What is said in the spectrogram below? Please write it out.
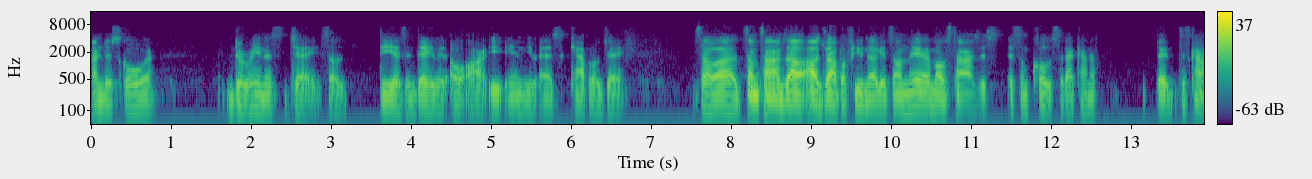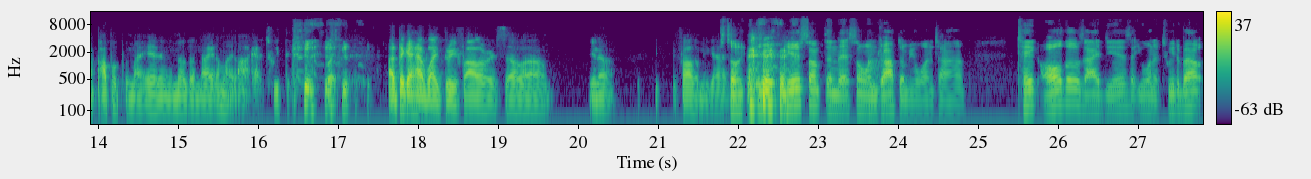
underscore Dorenus J. So D as in David, O R E N U S, capital J. So uh, sometimes I'll I'll drop a few nuggets on there. Most times it's it's some quotes that I kind of that just kind of pop up in my head in the middle of the night. I'm like, oh, I gotta tweet this. But I think I have like three followers, so um, you know, follow me, guys. So here, here's something that someone dropped on me one time. Take all those ideas that you want to tweet about,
